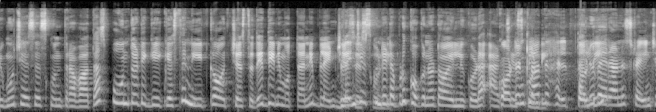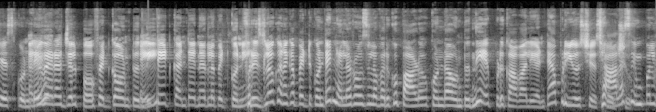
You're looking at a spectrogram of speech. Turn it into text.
రిమూవ్ చేసేసుకున్న తర్వాత స్పూన్ తోటి గీకేస్తే నీట్గా వచ్చేస్తుంది. దీని మొత్తాన్ని బ్లెండ్ బ్లెండ్ చేసుకునేటప్పుడు కోకోనట్ ఆయిల్ని కూడా యాడ్ Cotton cloth help అలోవెరాను స్ట్రెయిన్ చేసుకుంటే అలోవెరా జెల్ పర్ఫెక్ట్గా ఉంటుంది. ఎయిట్ కంటైనర్లో పెట్టుకొని ఫ్రిడ్జ్లో కనుక పెట్టుకుంటే నెల రోజుల వరకు పాడవకుండా ఉంటుంది. ఎప్పుడు కావాలి అంటే అప్పుడు యూస్ చేసుకోవచ్చు. చాలా సింపుల్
